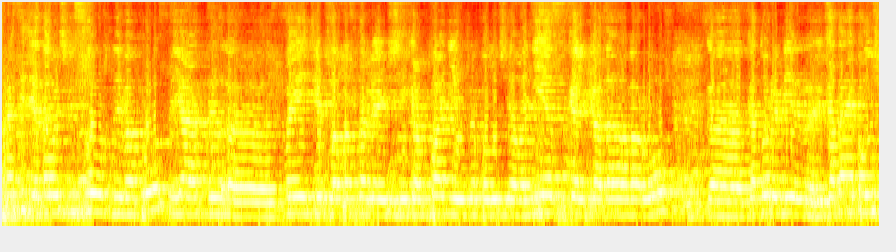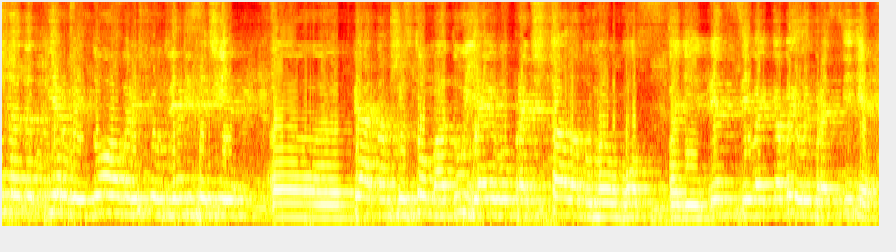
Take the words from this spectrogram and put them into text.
простите, это очень сложный вопрос. Я от э, своей теплопоставляющей компании уже получала несколько договоров, э, которыми, когда я получила этот первый договор еще в 2005-2006 году, я его прочитала, думаю, господи, бред кобылы, простите.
